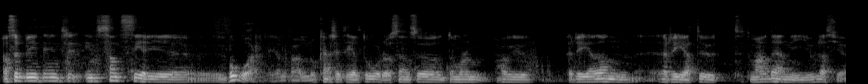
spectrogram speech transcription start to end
alltså det blir en intre- intressant serie vår i alla fall. Och kanske ett helt år. Och sen så de har, har ju redan reat ut. De hade en i julas ju.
